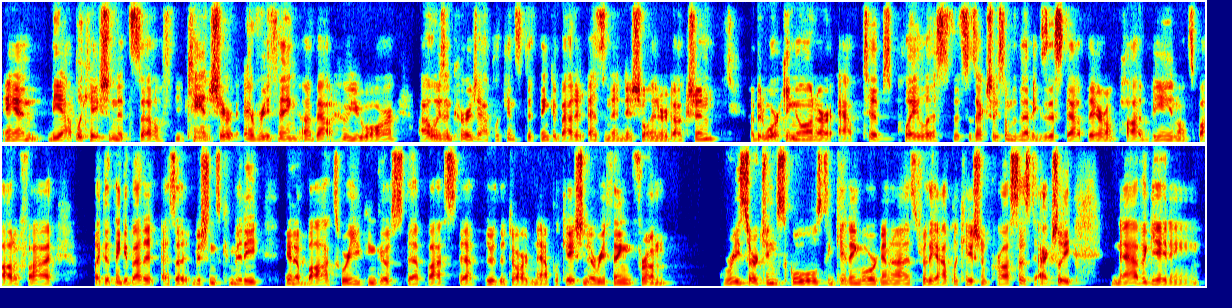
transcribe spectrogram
And the application itself, you can't share everything about who you are. I always encourage applicants to think about it as an initial introduction. I've been working on our app tips playlist. This is actually something that exists out there on Podbean, on Spotify. I like to think about it as an admissions committee in a box where you can go step by step through the Darden application, everything from researching schools to getting organized for the application process to actually navigating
